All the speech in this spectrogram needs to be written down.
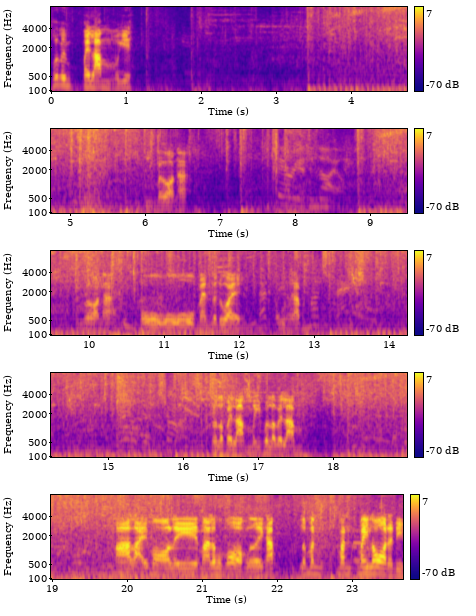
เพื่อนไปไปลำเมื่อกี้ยิงไปก่อนฮะยิงไปก่อนฮะ โอ้โอ้โอ้แม่นซะด้วย ขอบคุณครับ เพื่อนเราไปลำเมื่อกี้เพื่อนเราไปลำ พาไหลมอเลยมาแล้วผมออกเลยครับ แล้วมันมันไม่รอดอะดิ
